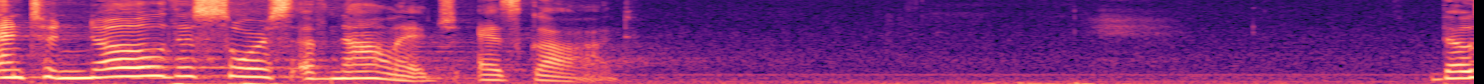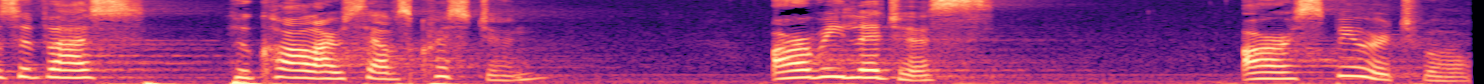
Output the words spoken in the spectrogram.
and to know the source of knowledge as God. Those of us who call ourselves Christian are religious, are spiritual,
